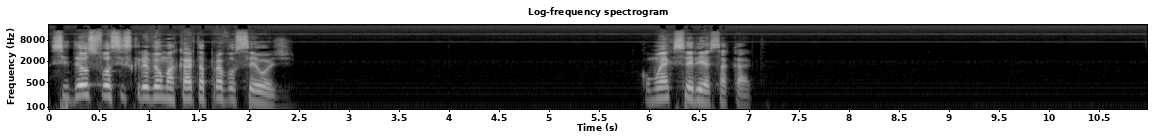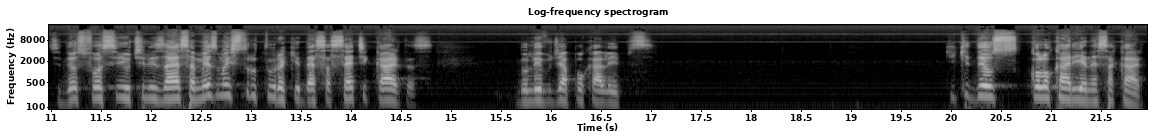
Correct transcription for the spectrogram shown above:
Se Deus fosse escrever uma carta para você hoje, Como é que seria essa carta? Se Deus fosse utilizar essa mesma estrutura aqui dessas sete cartas do livro de Apocalipse, o que, que Deus colocaria nessa carta?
